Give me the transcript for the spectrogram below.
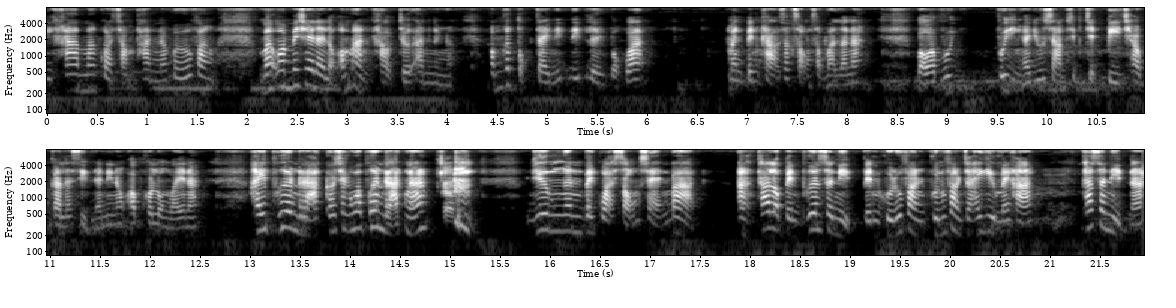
มีค่ามากกว่าสัมพันธ์นะคุณผู้ฟังมันว่าไม่ใช่อะไรหรอกอ้อมอ่านข่าวเจออันหนึ่งอะอ้อมก็ตกใจนิดๆเลย บอกว่า มันเป็นข่าวสักสองสามวันแล้วนะบอกว่าผู้ผู้หญิงอายุสามสิบเจ็ดปีชาวกาลสินธุ์อันนี้น้องอ๊อฟเขาลงไว้นะให้เพื่อนรักเขาใช้คำว่าเพื่อนรักนะครับยืมเงินไปกว่าสองแสนบาทอะถ้าเราเป็นเพื่อนสนิทเป็นคุณผู้ฟังคุณผู้ฟังจะให้ยืมไหมคะ ถ้าสนิทนะ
